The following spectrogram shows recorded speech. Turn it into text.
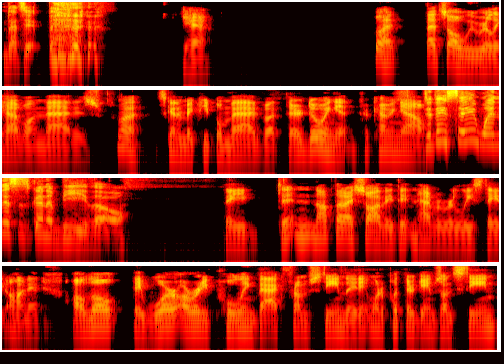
that's it. Yeah. But that's all we really have on that is well, it's going to make people mad, but they're doing it. They're coming out. Did they say when this is gonna be though? they didn't not that I saw they didn't have a release date on it. Although they were already pulling back from Steam. They didn't want to put their games on Steam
